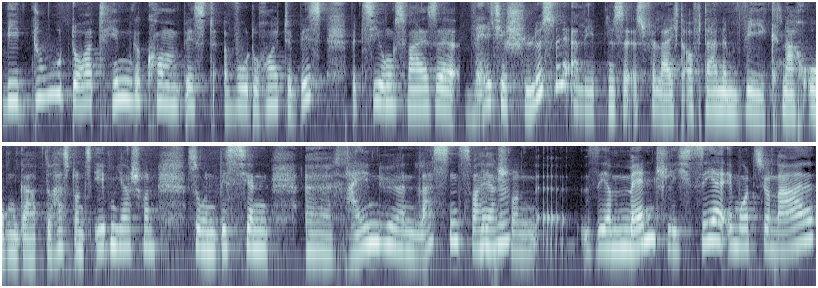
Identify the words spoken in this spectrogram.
wie du dorthin gekommen bist, wo du heute bist, beziehungsweise welche Schlüsselerlebnisse es vielleicht auf deinem Weg nach oben gab. Du hast uns eben ja schon so ein bisschen äh, reinhören lassen. Es war mhm. ja schon äh, sehr menschlich, sehr emotional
